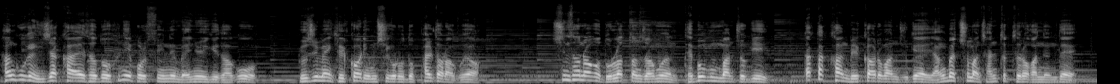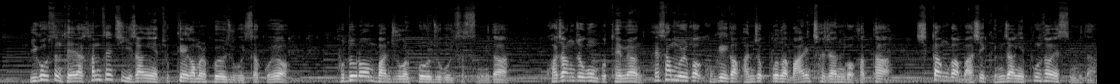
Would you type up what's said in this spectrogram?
한국의 이자카야에서도 흔히 볼 수 있는 메뉴이기도 하고 요즘엔 길거리 음식으로도 팔더라고요. 신선하고 놀랐던 점은 대부분 반죽이 딱딱한 밀가루 반죽에 양배추만 잔뜩 들어갔는데 이곳은 대략 3cm 이상의 두께감을 보여주고 있었고요. 부드러운 반죽을 보여주고 있었습니다. 과장 조금 보태면 해산물과 고기가 반죽보다 많이 차지하는 것 같아 식감과 맛이 굉장히 풍성했습니다.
